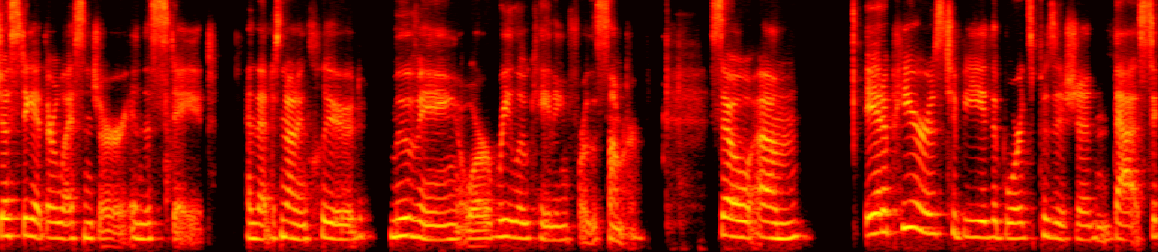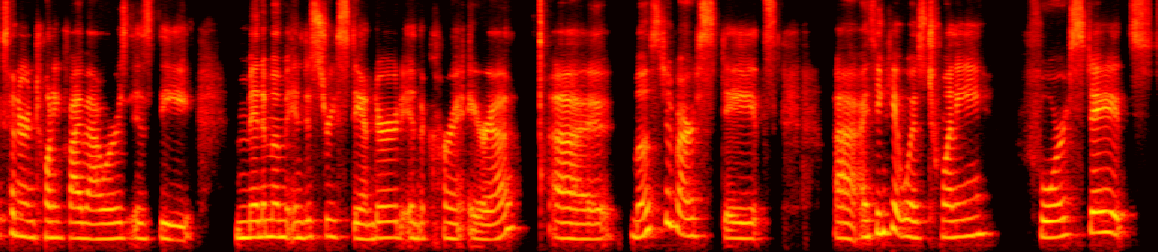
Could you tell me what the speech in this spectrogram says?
just to get their licensure in the state. And that does not include moving or relocating for the summer. So um, it appears to be the board's position that 625 hours is the minimum industry standard in the current era. Uh, most of our states, uh, I think it was 24 states,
